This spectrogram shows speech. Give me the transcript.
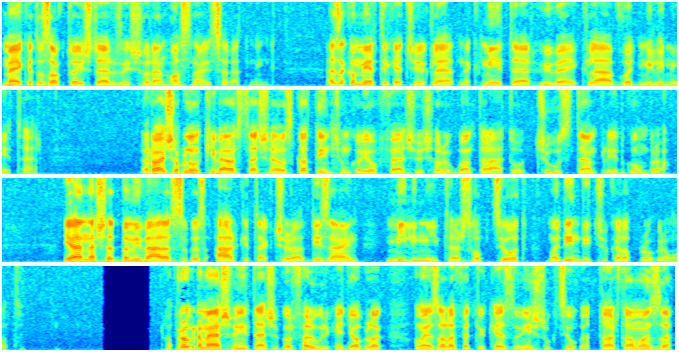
melyeket az aktuális tervezés során használni szeretnénk. Ezek a mértékegységek lehetnek méter, hüvely, kláb vagy milliméter. A rajzsablonok kiválasztásához kattintsunk a jobb felső sarokban található Choose Template gombra. Jelen esetben mi válasszuk az Architectural Design Millimeters opciót, majd indítsuk el a programot. A program első indításakor felugrik egy ablak, amely az alapvető kezdő instrukciókat tartalmazza,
